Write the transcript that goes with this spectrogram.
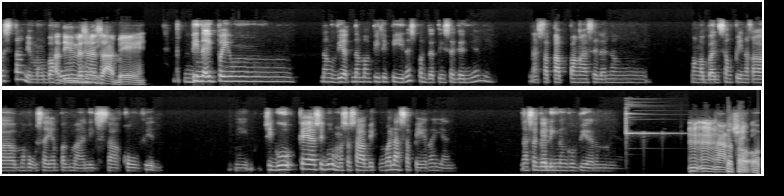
Basta may mga bakuna. Hindi nila sinasabi. Dinaig pa yung ng Vietnam ang Pilipinas pagdating sa ganyan. eh. Nasa top pa nga sila ng mga bansang pinakamahusay ang pag-manage sa COVID. Eh, Siguro, kaya siguro masasabi kong wala sa pera yan. Nasa galing ng gobyerno yan. Mm actually. Totoo.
